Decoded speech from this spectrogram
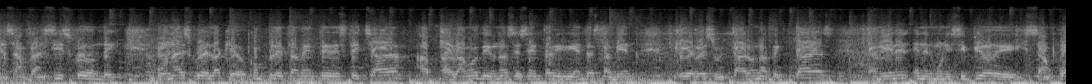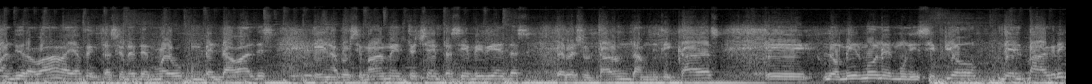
en San Francisco, donde una escuela quedó completamente destechada. Hablamos de unas 60 viviendas también que resultaron afectadas. También en, el municipio de San Juan de Urabá hay afectaciones de nuevo con vendavales en aproximadamente 80, 100 viviendas que resultaron damnificadas. Eh, lo mismo en el municipio del Bagre,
